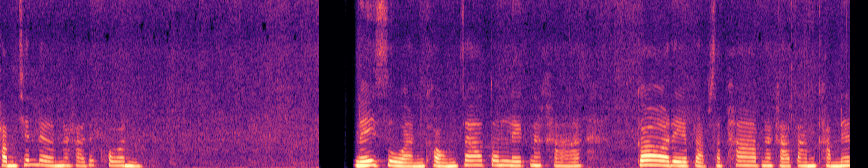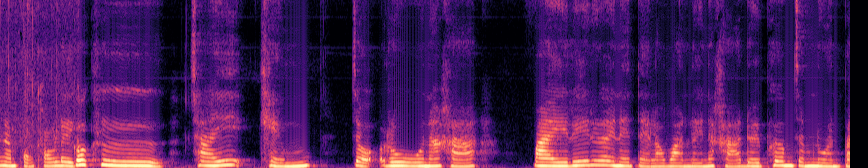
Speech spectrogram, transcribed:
ทำเช่นเดิมนะคะ ทุกคน ในส่วนของเจ้าต้นเล็กนะคะ ก็เรปรับสภาพนะคะ ตามคำแนะนำของเขาเลยก็คือใช้เข็มเจาะรูนะคะ ไปเรื่อยๆ ในแต่ละวันเลยนะคะ โดยเพิ่มจำนวนไป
